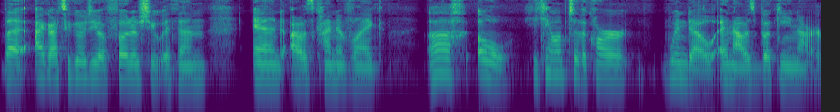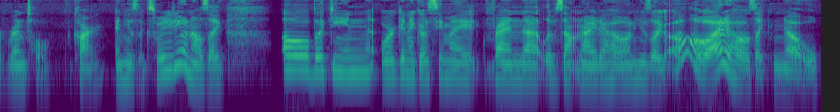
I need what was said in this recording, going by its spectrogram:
but I got to go do a photo shoot with them, And I was kind of like, ugh, oh, he came up to the car window and I was booking our rental car. And he was like, so what are you doing? I was like, oh, booking. We're to go see my friend that lives out in Idaho. And he was like, oh, Idaho. I was like, no,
